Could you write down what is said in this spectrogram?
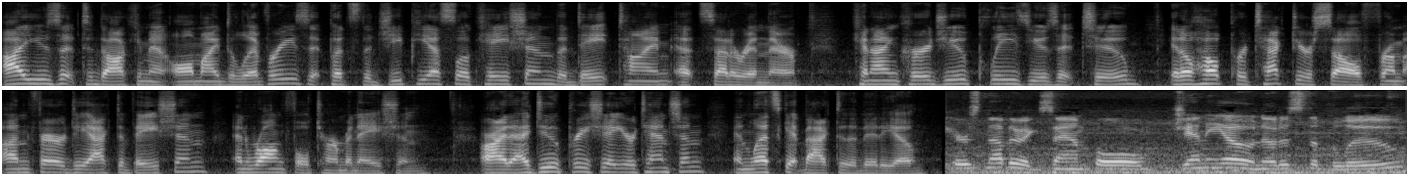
I use it to document all my deliveries. It puts the GPS location, the date, time, etc. in there. Can I encourage you? Please use it too. It'll help protect yourself from unfair deactivation and wrongful termination. All right, I do appreciate your attention and let's get back to the video. Here's another example, Jennie-O, notice the blue.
